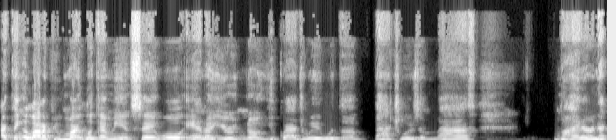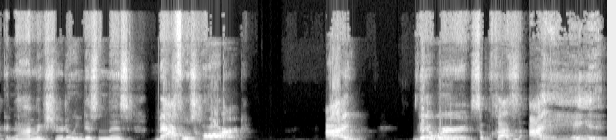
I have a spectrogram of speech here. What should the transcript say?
i think a lot of people might look at me and say well anna you're you know you graduated with a bachelor's in math minor in economics you're doing this and this math was hard i there were some classes i hated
